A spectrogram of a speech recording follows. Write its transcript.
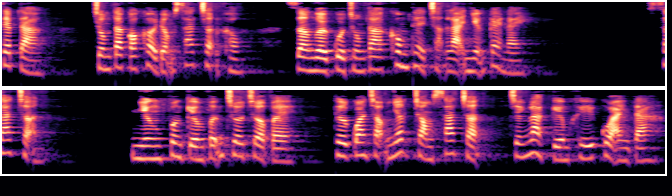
Xếp tàng, chúng ta có khởi động sát trận không? Giờ người của chúng ta không thể chặn lại những kẻ này. Sát trận? Nhưng Phương Kiếm vẫn chưa trở về. Thứ quan trọng nhất trong sát trận chính là kiếm khí của anh ta.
